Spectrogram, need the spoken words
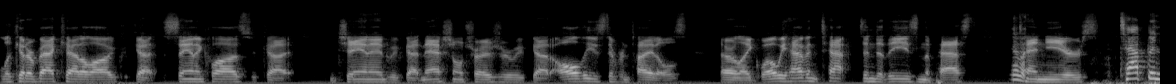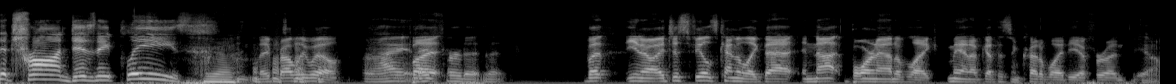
Look at our back catalog. We've got Santa Claus, we've got Enchanted, we've got National Treasure, we've got all these different titles that are like, well, we haven't tapped into these in the past Yeah, 10 years. Tap into Tron, Disney, please. Yeah. They probably will. I, But- they've heard it, but But, you know, it just feels kind of like that and not born out of like, man, I've got this incredible idea for an yeah.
